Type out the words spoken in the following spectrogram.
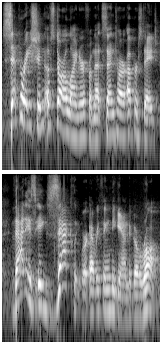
separation of Starliner from that Centaur upper stage, that is exactly where everything began to go wrong.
